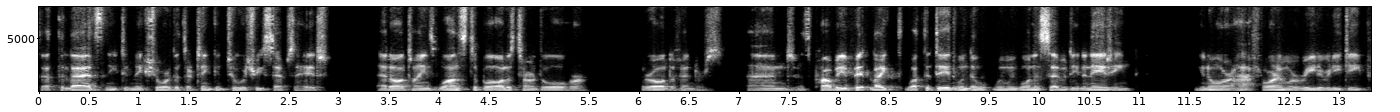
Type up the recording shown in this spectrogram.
that the lads need to make sure that they're thinking two or three steps ahead at all times. Once the ball is turned over, they're all defenders. And it's probably a bit like what they did when the, when we won in 17 and 18. You know, our half and were really, really deep.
